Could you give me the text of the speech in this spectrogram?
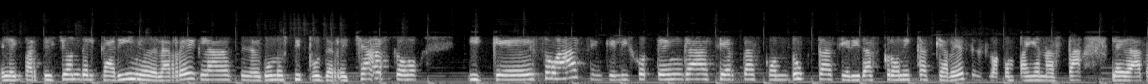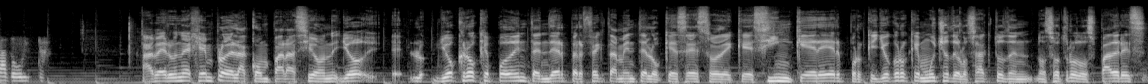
la impartición del cariño, de las reglas, de algunos tipos de rechazo y que eso hace que el hijo tenga ciertas conductas y heridas crónicas que a veces lo acompañan hasta la edad adulta. A ver, un ejemplo de la comparación. Yo, eh, yo creo que puedo entender perfectamente lo que es eso de que sin querer, porque yo creo que muchos de los actos de nosotros los padres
